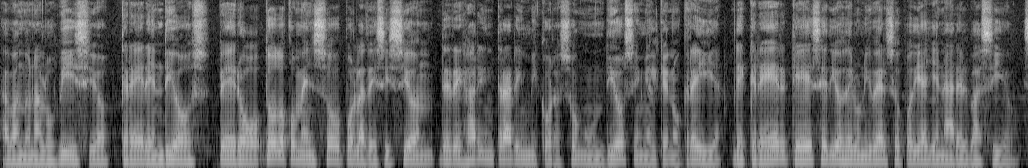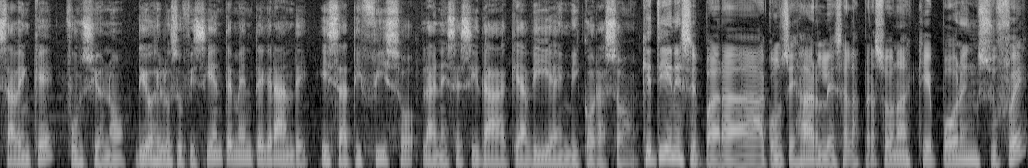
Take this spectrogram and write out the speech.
abandonar los vicios, creer en Dios, pero todo comenzó por la decisión de dejar entrar en mi corazón un Dios en el que no creía, de creer que ese Dios del universo podía llenar el vacío. ¿Saben qué? Funcionó. Dios es lo suficientemente grande y satisfizo la necesidad que había en mi corazón. ¿Qué tienes para aconsejarles a las personas que ponen su fe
